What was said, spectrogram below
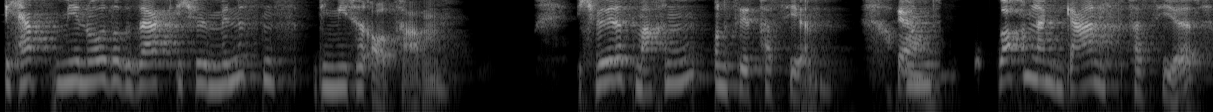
Ich habe mir nur so gesagt, ich will mindestens die Miete raushaben. Ich will das machen und es wird passieren. Ja. Und wochenlang gar nichts passiert.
